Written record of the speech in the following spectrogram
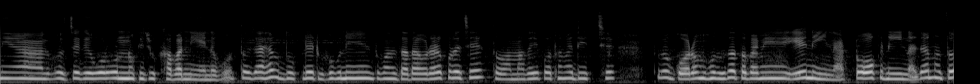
নিয়ে আর হচ্ছে গিয়ে ওর অন্য কিছু খাবার নিয়ে নেব। তো যাই হোক, দু প্লেট ঘুগনি তোমাদের দাদা অর্ডার করেছে, তো আমাকেই প্রথমে দিচ্ছে। তবে গরম হুদুদা তবে আমি এ নিই না, টক নিই না, জানো তো।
